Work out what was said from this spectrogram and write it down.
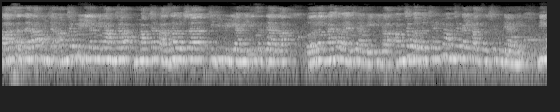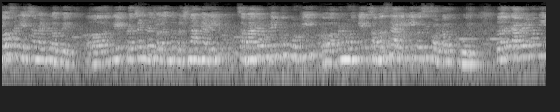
हा सध्याला म्हणजे आमच्या पिढीला किंवा आमच्या मागच्या पाच दहा वर्षाची जी पिढी आहे जी सध्या आता लग्नाच्या वयाची आहे किंवा आमच्या बरोबरची आहे किंवा आमच्या काही पाच वर्ष पुढे आहे डिवॉर्स आणि एक्स्ट्रा मॅरिटल अफेअर हे प्रचंड ज्वलंत प्रश्न आहे आणि समाजात पुढे खूप मोठी आपण म्हणू की एक समस्या आहे की कशी सॉर्ट आउट होईल. तर त्यावेळेला मी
